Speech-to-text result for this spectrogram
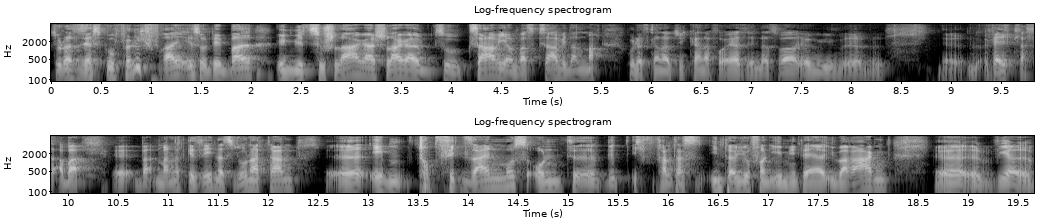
sodass Sesko völlig frei ist und den Ball irgendwie zu Schlager, Schlager zu Xavi und was Xavi dann macht. Gut, das kann natürlich keiner vorhersehen. Das war irgendwie äh, Weltklasse. Aber äh, man hat gesehen, dass Jonathan äh, eben topfit sein muss und äh, ich fand das Interview von ihm hinterher überragend, äh, wie er,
